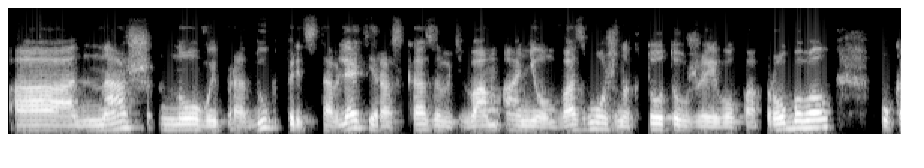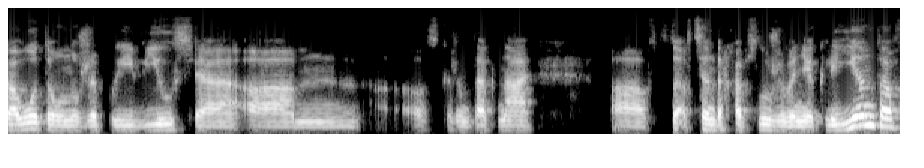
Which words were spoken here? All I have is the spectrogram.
а, наш новый продукт, представлять и рассказывать вам о нем. Возможно, кто-то уже его попробовал, у кого-то он уже появился, а, скажем так, на в центрах обслуживания клиентов.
